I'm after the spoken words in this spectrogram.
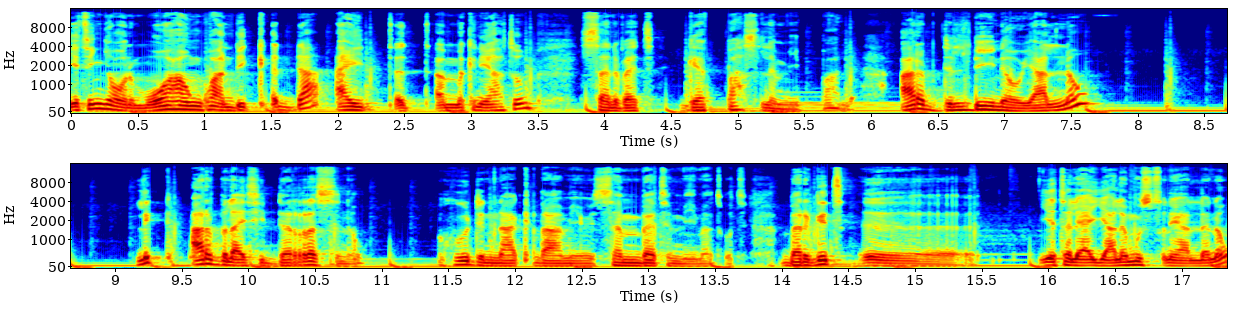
የትኛውንም ውሃ እንኳን ቢቀዳ አይጠጣም። ምክንያቱም ሰንበት ገባ ስለሚባል አርብ ድልድይ ነው ያልነው ልክ አርብ ላይ ሲደረስ ነው እሁድና ቅዳሜ ሰንበት የሚመጡት። በእርግጥ የተለያየ ዓለም ውስጥ ነው ያለ ነው።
